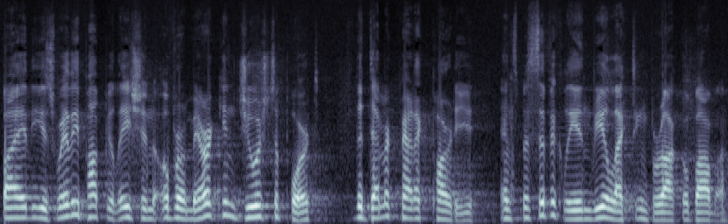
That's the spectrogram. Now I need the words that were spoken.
by the Israeli population over American Jewish support for the Democratic Party, and specifically in re electing Barack Obama.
